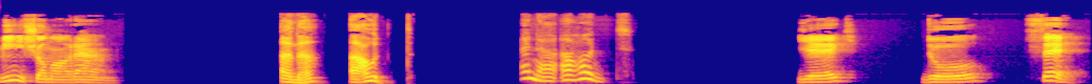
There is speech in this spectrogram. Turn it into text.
می شمارم أنا أعد. أنا أعد. یک دو سه.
